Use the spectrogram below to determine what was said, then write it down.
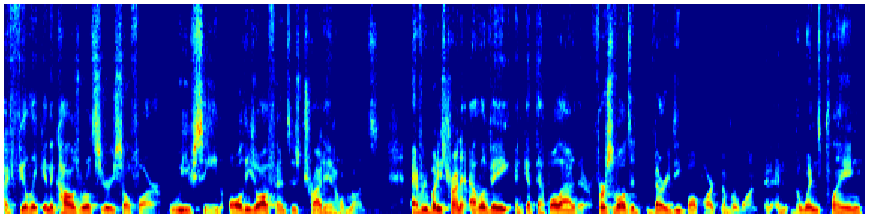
I feel like in the College World Series so far, we've seen all these offenses try to hit home runs. Everybody's trying to elevate and get that ball out of there. First of all, it's a very deep ballpark, number one, and, and the wind's playing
